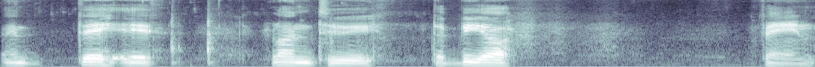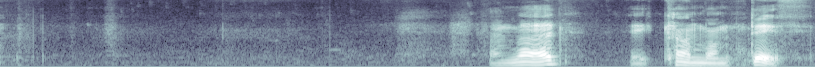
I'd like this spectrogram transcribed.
And this is run to the bigger fan. And that it comes from this.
